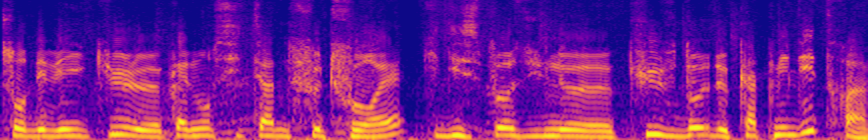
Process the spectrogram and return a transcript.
Ce sont des véhicules euh, camions citernes feu de forêt qui disposent d'une cuve d'eau de 4000 litres,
